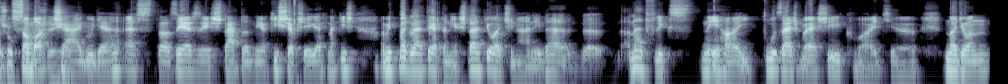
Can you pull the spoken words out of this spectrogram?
Sok szabadság, ugye, ezt az érzést átadni a kisebbségeknek is, amit meg lehet érteni, és lehet jól csinálni, de de a Netflix néha így túlzásba esik, vagy nagyon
